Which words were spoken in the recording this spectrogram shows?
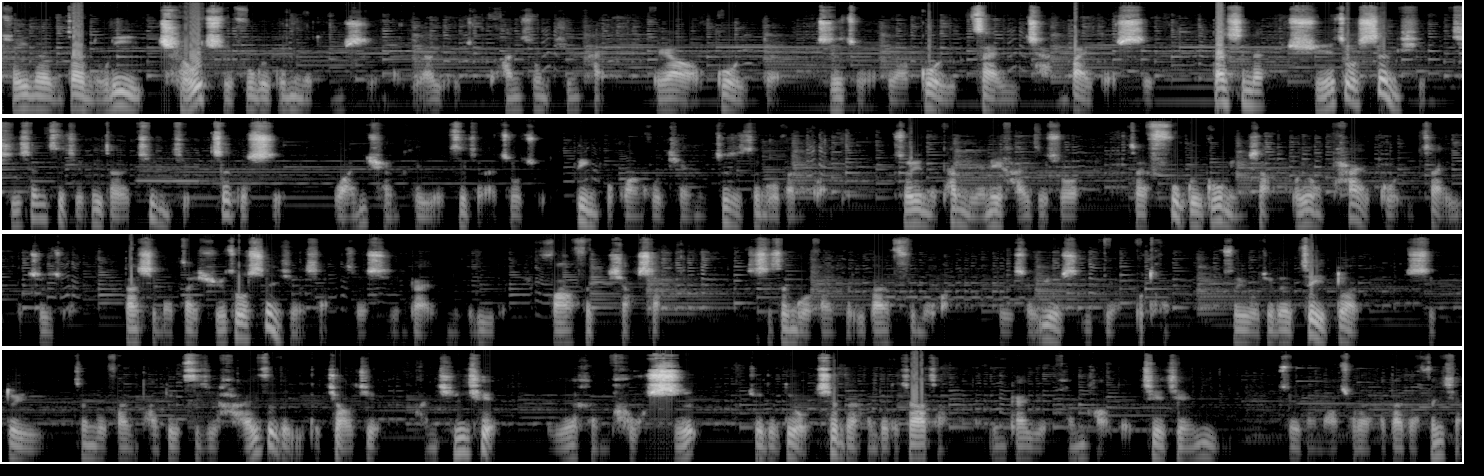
所以呢，在努力求取富贵功名的同时，也要有一种宽松的心态，不要过于的执着，不要过于在意成败得失。但是呢，学做圣贤，提升自己内在的境界，这个是完全可以由自己来做主的，并不关乎天命。这是曾国藩的观点。所以呢，他勉励孩子说，在富贵功名上不用太过于在意和执着，但是呢，在学做圣贤上，则是应该努力的发奋向上。这是曾国藩和一般父母啊。可以说又是一点不同，所以我觉得这一段是对曾国藩他对自己孩子的一个教诫，很亲切，也很朴实，觉得对我们现在很多的家长应该有很好的借鉴意义，所以呢拿出来和大家分享。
